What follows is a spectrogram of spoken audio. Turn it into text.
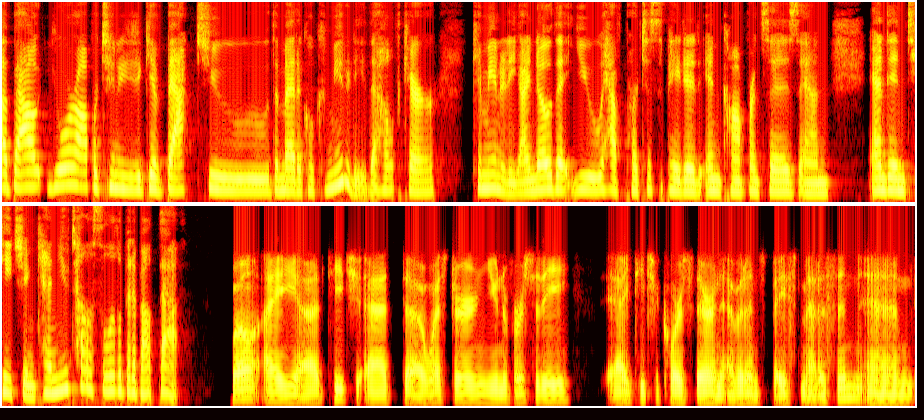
about your opportunity to give back to the medical community, the healthcare community. I know that you have participated in conferences and and in teaching. Can you tell us a little bit about that? Well, I uh, teach at uh, Western University. I teach a course there in evidence-based medicine, and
